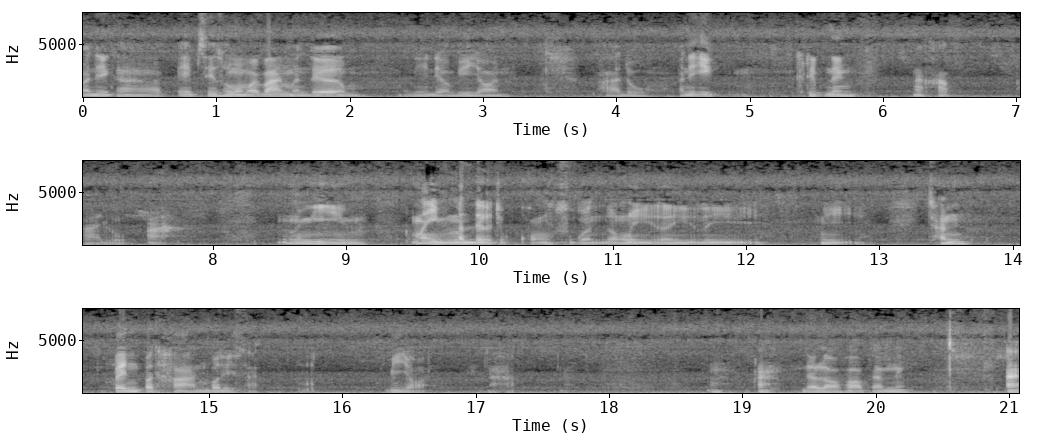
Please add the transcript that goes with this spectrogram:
วันนี้ครับเอฟซีสมาบ้านเหมือนเดิม วันนี้เดี๋ยวบียอนพาดู อันนี้อีกคลิปหนึ่งนะครับถ่ายรูปอะนี่ไม่มันเดินจ้าของสวนนี่นี่นี่นี่ ฉันเป็นประธานบริษัทบียอนนะครับอะเดี๋ยวรอพ่อแป๊บหนึ่งอะ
